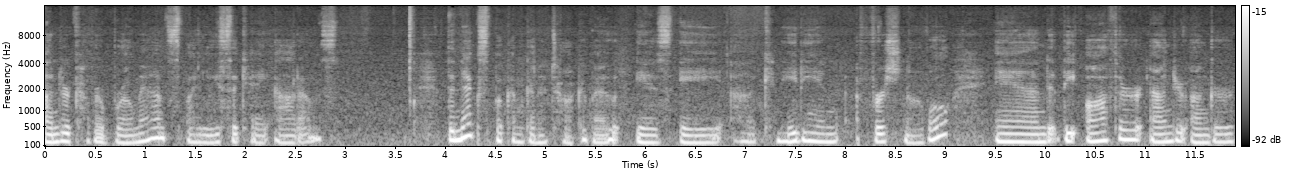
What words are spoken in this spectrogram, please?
Undercover Bromance by Lyssa Kay Adams. The next book I'm going to talk about is a uh, Canadian first novel, and the author, Andrew Unger,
